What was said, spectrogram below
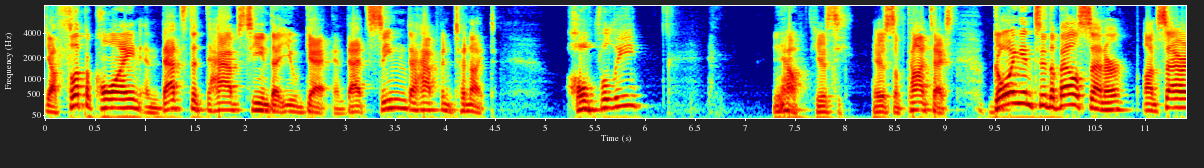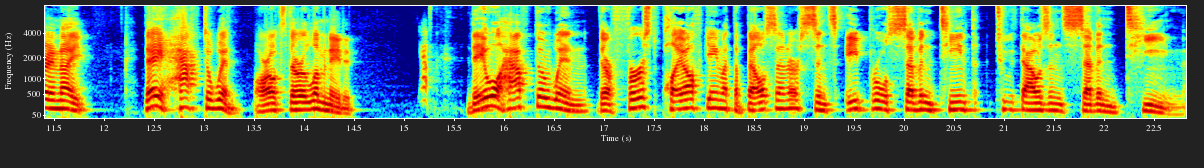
you flip a coin, and that's the Habs team that you get, and that seemed to happen tonight. Hopefully, yeah. Here's here's some context. Going into the Bell Center on Saturday night, they have to win, or else they're eliminated. Yep. They will have to win their first playoff game at the Bell Center since April 17th, 2017.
